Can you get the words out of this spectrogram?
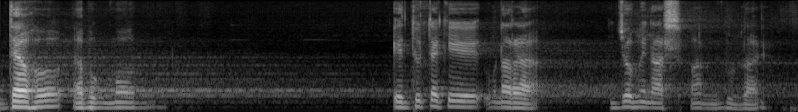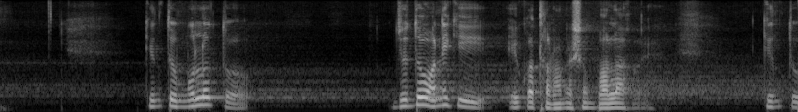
দেহ এবং মন এই দুটাকে ওনারা জমিন আসমান বুঝায়। কিন্তু মূলত যদিও অনেকেই এই কথা অনেক সময় বলা হয়, কিন্তু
